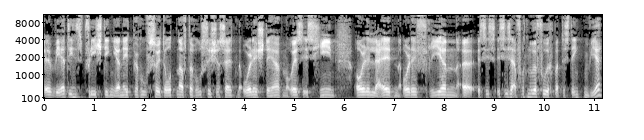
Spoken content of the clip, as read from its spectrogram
Wehrdienstpflichtigen, ja nicht Berufssoldaten auf der russischen Seite, alle sterben, alles ist hin, alle leiden, alle frieren. Äh, es ist, es ist einfach nur furchtbar, das denken wir.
